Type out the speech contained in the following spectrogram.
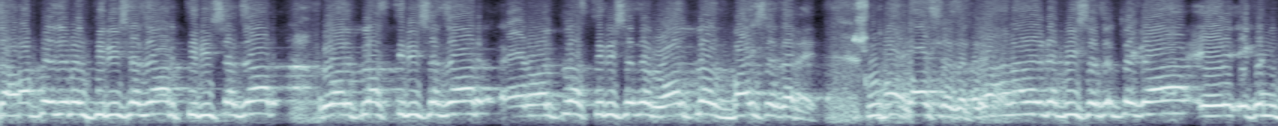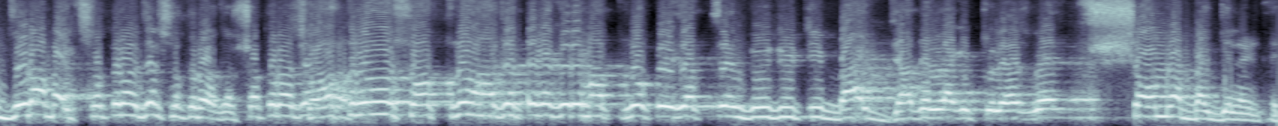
যারা পেয়ে যাবেন তিরিশ হাজার তিরিশ হাজার রয়্যাল প্লাস তিরিশ হাজার রয়্যাল প্লাস তিরিশ হাজার রয়্যাল প্লাস বাইশ হাজারে। শুধু 22,000 টাকা। রানার এটা বিশ হাজার টাকা। এখানে জোড়া বাইক সতেরো হাজার সতেরো হাজার সতেরো হাজার সতেরো সতেরো হাজার টাকা করে মাত্র পেয়ে যাচ্ছেন দুই দুইটি বাইক। যাদের লাগে চলে আসবেন সম্রাট বাইক গ্যালারিতে।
